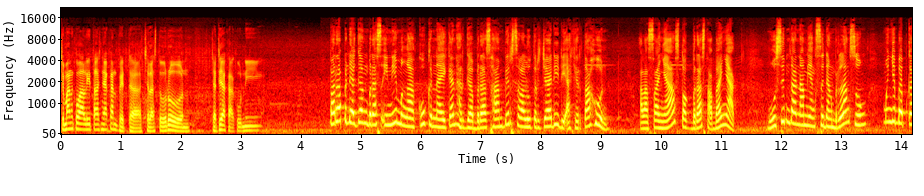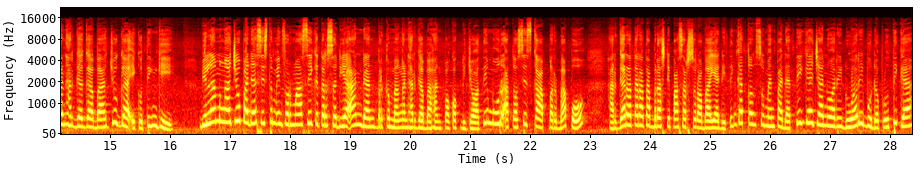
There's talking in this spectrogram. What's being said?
cuman kualitasnya kan beda jelas turun jadi agak kuning Para pedagang beras ini mengaku kenaikan harga beras hampir selalu terjadi di akhir tahun. Alasannya stok beras tak banyak. Musim tanam yang sedang berlangsung menyebabkan harga gabah juga ikut tinggi. Bila mengacu pada Sistem Informasi Ketersediaan dan Perkembangan Harga Bahan Pokok di Jawa Timur atau Siska per Bapo, harga rata-rata beras di pasar Surabaya di tingkat konsumen pada 3 Januari 2023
